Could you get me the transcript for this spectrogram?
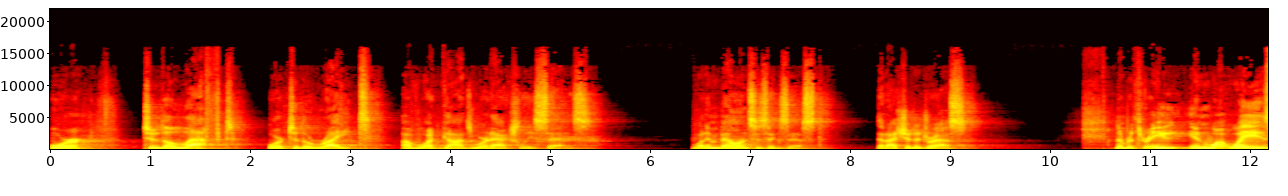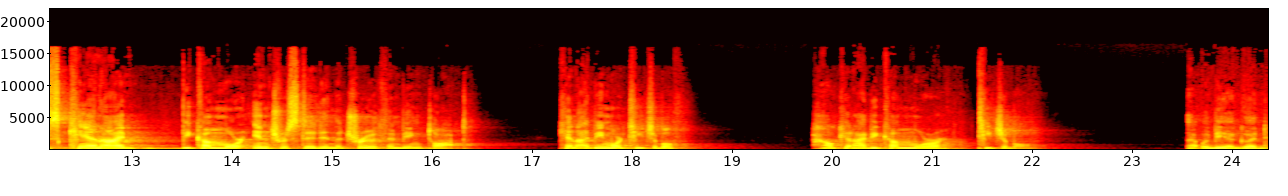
Or to the left or to the right of what God's word actually says? What imbalances exist that I should address? Number three, in what ways can I become more interested in the truth and being taught? Can I be more teachable? How can I become more teachable? That would be a good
